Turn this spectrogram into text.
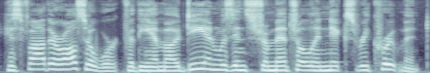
His father also worked for the MOD and was instrumental in Nick's recruitment.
